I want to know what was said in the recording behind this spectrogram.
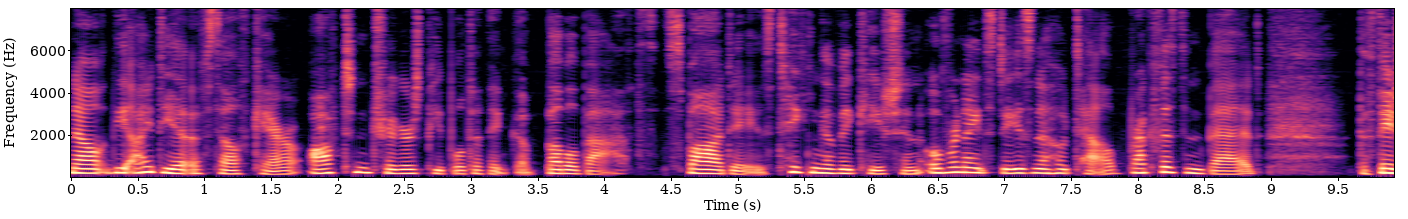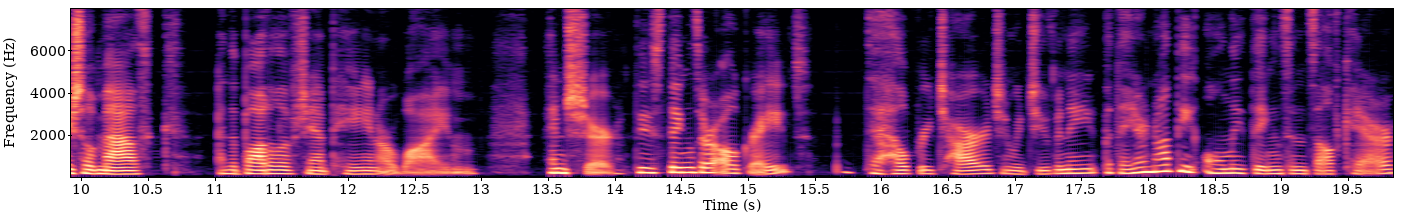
Now, the idea of self care often triggers people to think of bubble baths, spa days, taking a vacation, overnight stays in a hotel, breakfast in bed, the facial mask, and the bottle of champagne or wine. And sure, these things are all great, to help recharge and rejuvenate, but they are not the only things in self care,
